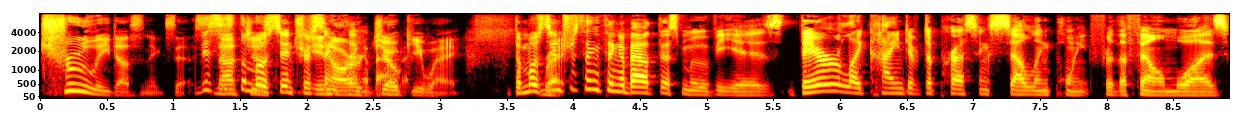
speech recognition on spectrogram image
truly doesn't exist. This is the most interesting in our thing about jokey way. The most Right. interesting thing about this movie is their like kind of depressing selling point for the film was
